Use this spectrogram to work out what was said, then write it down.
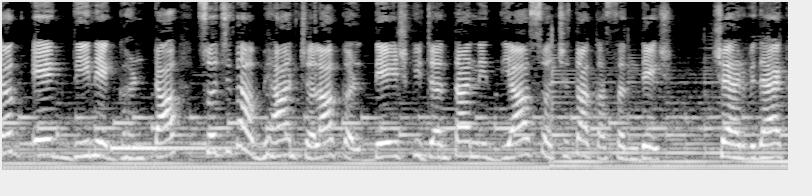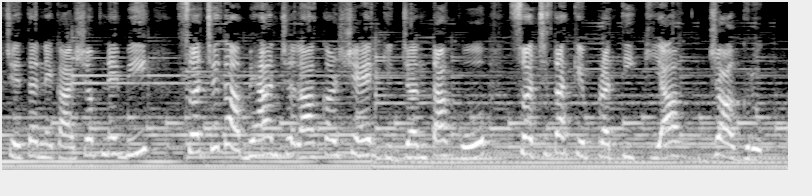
तक एक दिन एक घंटा स्वच्छता अभियान चलाकर देश की जनता ने दिया स्वच्छता का संदेश। शहर विधायक चैतन्य काश्यप ने भी स्वच्छता अभियान चलाकर शहर की जनता को स्वच्छता के प्रति किया जागरूक।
